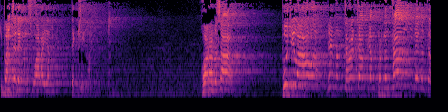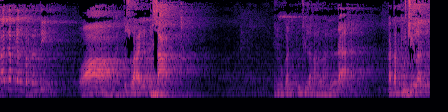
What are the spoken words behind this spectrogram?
Dibaca dengan suara yang tekilah. Suara besar. Pujilah Allah dengan ceracap yang berdentang, dengan ceracap yang berdenting. Wah, itu suaranya besar. Jadi bukan pujilah Allah, enggak. Kata pujilah itu.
